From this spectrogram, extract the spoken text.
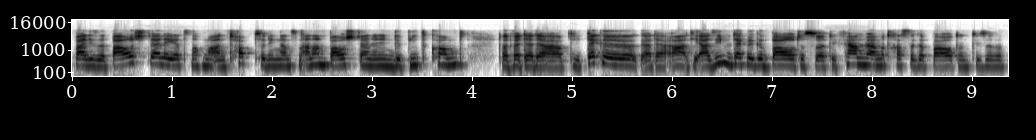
weil diese Baustelle jetzt nochmal an top zu den ganzen anderen Baustellen in dem Gebiet kommt. Dort wird ja der, die Deckel, äh, der, die A7-Deckel gebaut, es wird die Fernwärmetrasse gebaut und diese,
